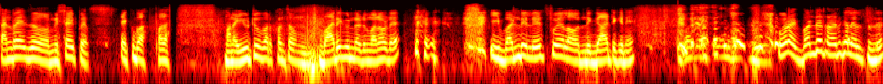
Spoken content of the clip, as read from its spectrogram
సన్ రైజ్ మిస్ అయిపోయాం. ఎక్కువ పద. మన యూట్యూబర్ కొంచెం భారీగా ఉన్నాడు మనోడే. ఈ బండి లేచిపోయేలా ఉంది ఘాటికిని. ఓరా బండి ఎట్లా వెళ్తుంది?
